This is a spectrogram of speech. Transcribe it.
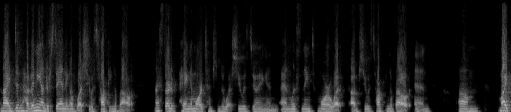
And I didn't have any understanding of what she was talking about. I started paying more attention to what she was doing and, and listening to more what um, she was talking about. And um, my,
